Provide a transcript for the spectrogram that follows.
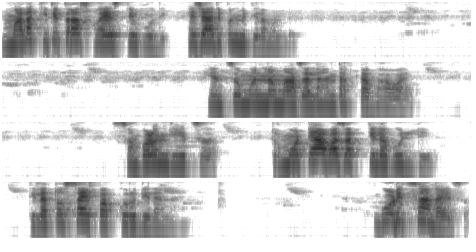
मला किती त्रास व्हायच ते होऊ दे. ह्याच्या आधी पण मी तिला म्हणले. ह्यांचं म्हणणं माझा लहान धाकटा भाव आहे. सांभाळून घ्यायचं. तर मोठ्या आवाजात तिला बोलली. तिला तो स्वयंपाक करू दिला नाही. गोडीत सांगायचं.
